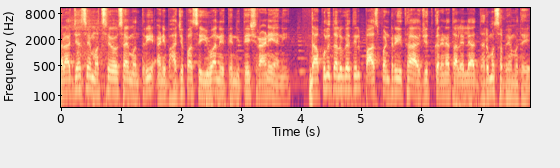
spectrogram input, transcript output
राज्याचे मत्स्य व्यवसाय मंत्री आणि भाजपाचे युवा नेते नितेश राणे यांनी दापोली तालुक्यातील पाच पंढरी इथं आयोजित करण्यात आलेल्या धर्मसभेमध्ये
